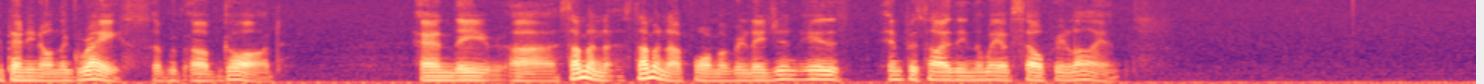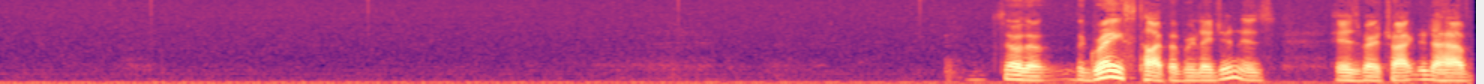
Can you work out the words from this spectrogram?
depending on the grace of, of God. And the uh, samana, samana form of religion is emphasizing the way of self-reliance. So the, the grace type of religion is is very attractive to have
